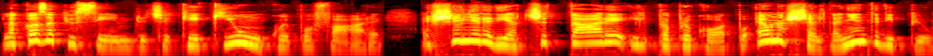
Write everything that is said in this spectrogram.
La cosa più semplice che chiunque può fare è scegliere di accettare il proprio corpo. È una scelta, niente di più.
